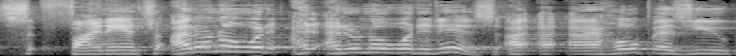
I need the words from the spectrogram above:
financial. I don't know what I, I don't know what it is. I, I, I hope as you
